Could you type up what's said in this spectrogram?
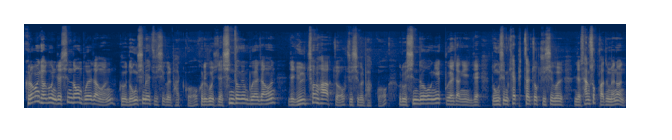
그러면 결국 이제 신동원 부회장은 그 농심의 주식을 받고 그리고 이제 신동윤 부회장은 이제 율촌화학 쪽 주식을 받고 그리고 신동익 부회장이 이제 농심 캐피탈 쪽 주식을 이제 상속받으면은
